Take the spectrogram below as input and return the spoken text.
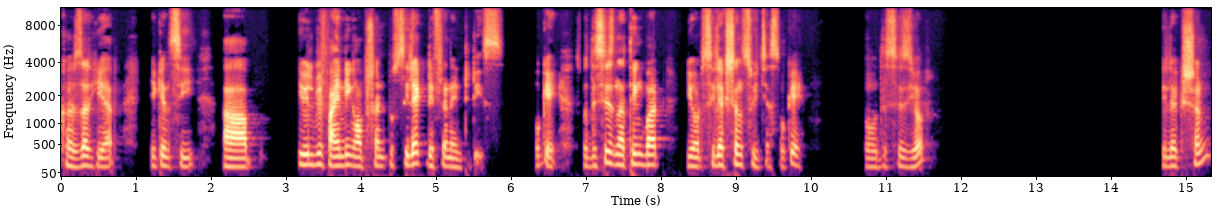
cursor here you can see uh, you will be finding option to select different entities. Okay so this is nothing but your selection switches okay? So this is your selection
